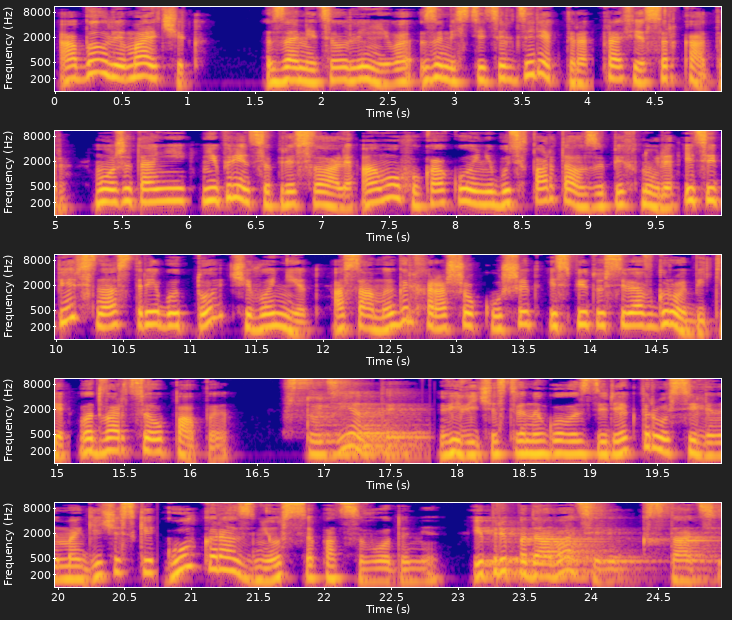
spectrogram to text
А был ли мальчик? Заметил лениво заместитель директора, профессор Катр. «Может, они не принца прислали, а муху какую-нибудь в портал запихнули, и теперь с нас требуют то, чего нет. А сам Игорь хорошо кушает и спит у себя в гробике во дворце у папы». «Студенты!» – величественный голос директора, усиленный магически, гулко разнесся под сводами. «И преподаватели, кстати.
